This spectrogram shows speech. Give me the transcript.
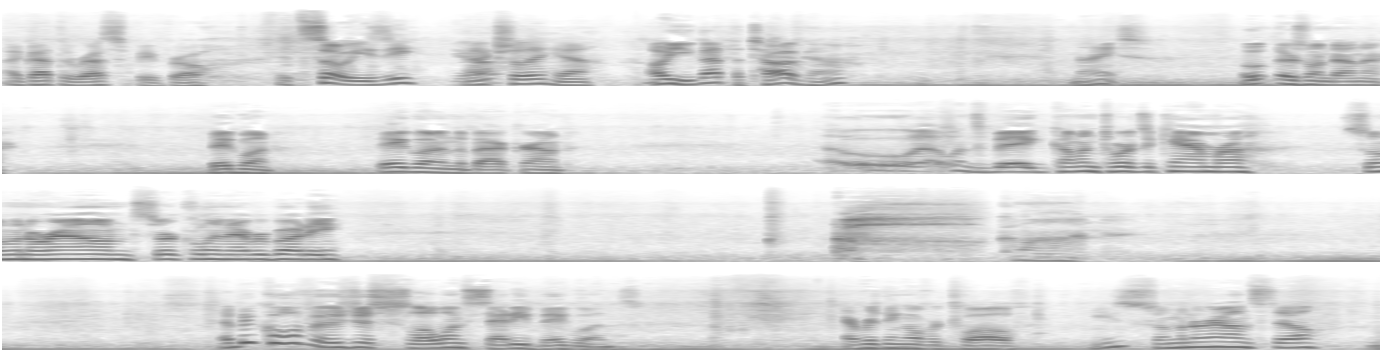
I got the recipe, bro. It's so easy, Yeah? actually, yeah. Oh, you got the tug, huh? Nice. Oh, there's one down there. Big one. Big one in the background. Oh, that one's big. Coming towards the camera. swimming around, circling everybody. Oh, come on. That'd be cool if it was just slow and steady big ones. Everything over 12. He's swimming around still. That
